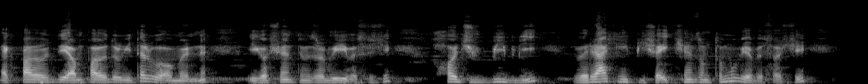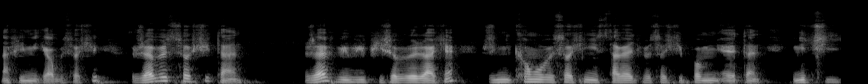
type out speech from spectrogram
Jak Paweł, Jan Paweł II też był omylny i go świętym zrobili wysoci, choć w Biblii wyraźnie pisze, i księdzom to mówię wysoci, na filmikach wysoci, że wysoci ten, że w Biblii pisze wyraźnie, że nikomu wysoci nie stawiać wysoci pom- e, ten, nie czcić,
